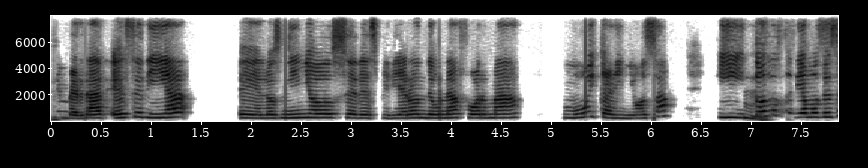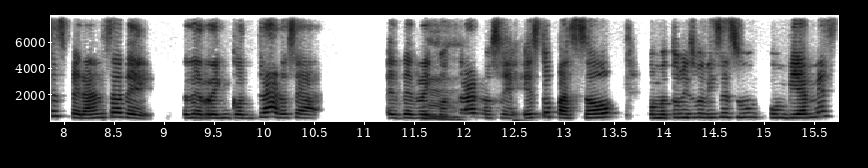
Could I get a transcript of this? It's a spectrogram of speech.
En verdad, ese día eh, los niños se despidieron de una forma muy cariñosa y hmm. todos teníamos esa esperanza de, reencontrar, o sea, eh, de hmm. reencontrarnos. Esto pasó, como tú mismo dices, un, un viernes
